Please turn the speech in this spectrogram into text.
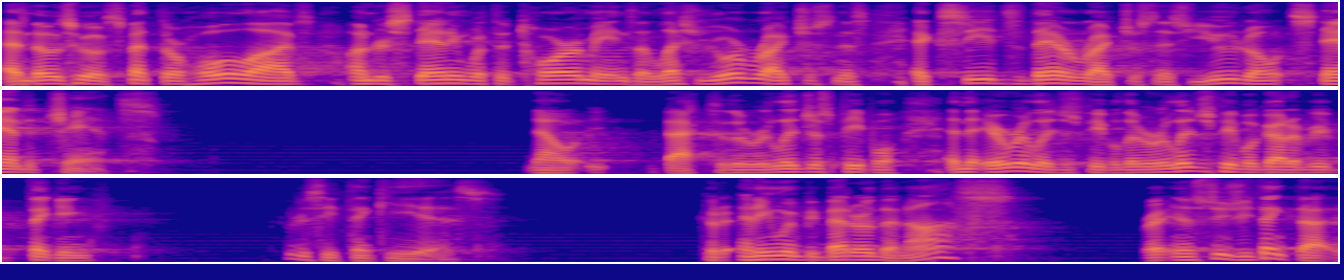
and those who have spent their whole lives understanding what the Torah means, unless your righteousness exceeds their righteousness, you don't stand a chance. Now, back to the religious people and the irreligious people. The religious people got to be thinking, who does he think he is? Could anyone be better than us? Right? And as soon as you think that,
